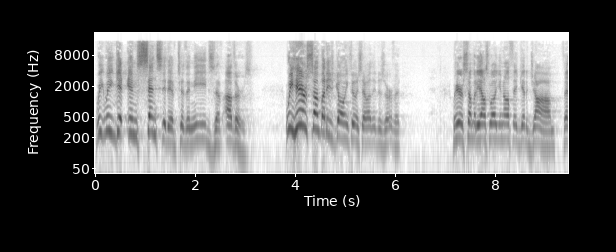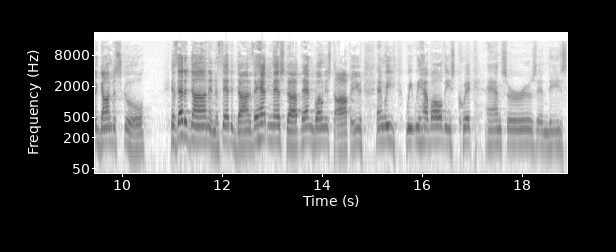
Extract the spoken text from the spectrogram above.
We, we can get insensitive to the needs of others. We hear somebody's going through and say, well, they deserve it. We hear somebody else, well, you know, if they'd get a job, if they'd gone to school, if they'd have done, and if they'd have done, if they hadn't messed up, they hadn't blown his top, and we, we, we have all these quick answers and these,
